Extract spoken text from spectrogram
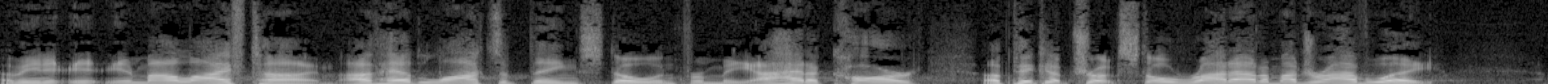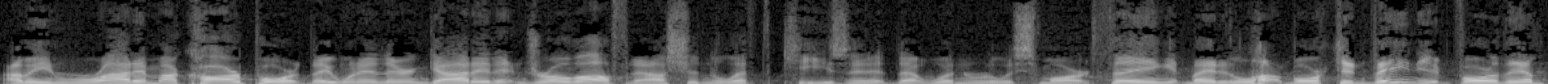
I mean, in, in, my lifetime, I've had lots of things stolen from me. I had a car, a pickup truck stole right out of my driveway. I mean, right in my carport. They went in there and got in it and drove off. Now, I shouldn't have left the keys in it. That wasn't a really smart thing. It made it a lot more convenient for them.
